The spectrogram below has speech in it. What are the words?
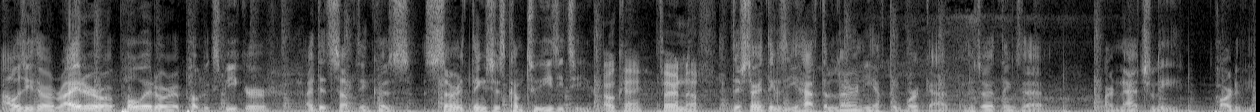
I was either a writer or a poet or a public speaker. I did something because certain things just come too easy to you. Okay, fair enough. There's certain things that you have to learn, you have to work at, and there's other things that are naturally part of you.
